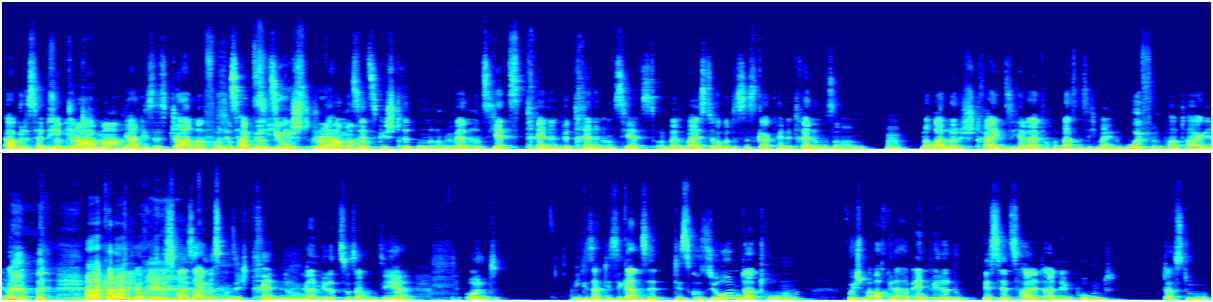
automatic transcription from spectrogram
aber das ist ja So Drama. Ding. Ja, dieses Drama von, So jetzt haben wir uns, wir haben uns jetzt gestritten und wir werden uns jetzt trennen, wir trennen uns jetzt und dann weißt du aber, das ist gar keine Trennung, sondern Hm. normale Leute streiten sich halt einfach und lassen sich mal in Ruhe für ein paar Tage. Aber man kann natürlich auch jedes Mal sagen, dass man sich trennt und dann wieder zusammen zu sein. Und wie gesagt, diese ganze Diskussion darum, wo ich mir auch gedacht habe, entweder du bist jetzt halt an dem Punkt, dass du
